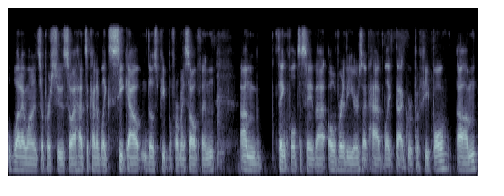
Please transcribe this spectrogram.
what I wanted to pursue so I had to kind of like seek out those people for myself and I'm thankful to say that over the years I've had like that group of people um,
